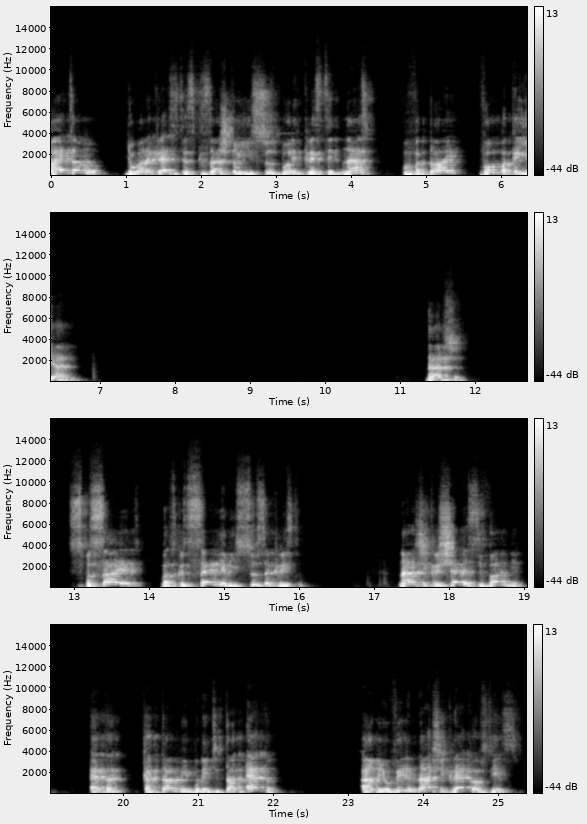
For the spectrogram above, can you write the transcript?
Поэтому Иоанна Креститель сказал, что Иисус будет крестить нас водой в покаянии. Дальше. Спасает воскресением Иисуса Христа. Наше крещение сегодня — это когда мы будем читать это, а мы увидим наших греков здесь.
